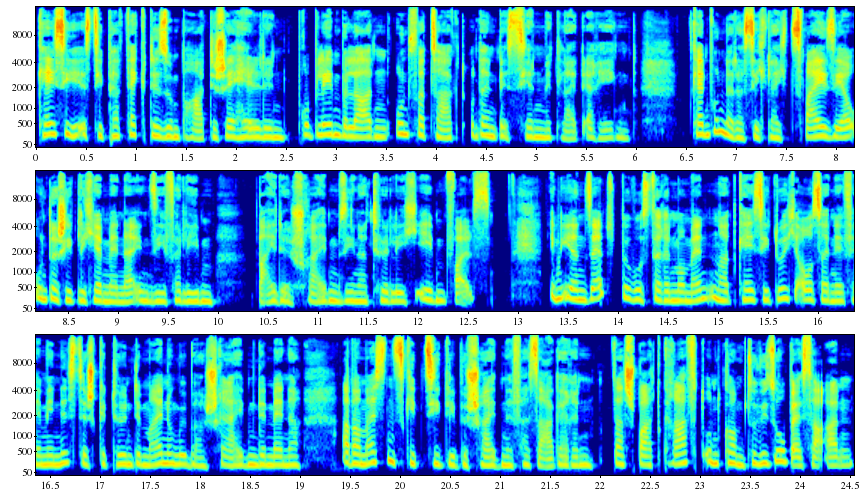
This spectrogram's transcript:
Casey ist die perfekte sympathische Heldin, problembeladen, unverzagt und ein bisschen mitleiderregend. Kein Wunder, dass sich gleich zwei sehr unterschiedliche Männer in sie verlieben. Beide schreiben sie natürlich ebenfalls. In ihren selbstbewussteren Momenten hat Casey durchaus eine feministisch getönte Meinung über schreibende Männer, aber meistens gibt sie die bescheidene Versagerin. Das spart Kraft und kommt sowieso besser an.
